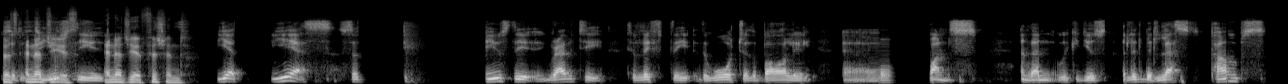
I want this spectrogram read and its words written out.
Because to- to energy use the- energy efficient. Yeah, yes. So use the gravity to lift the the water, the barley uh, once, and then we could use a little bit less pumps,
